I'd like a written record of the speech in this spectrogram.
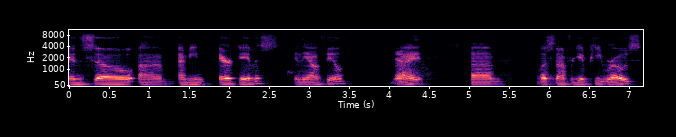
And so um, I mean Eric Davis in the outfield, yeah. right? Um, Let's not forget Pete Rose,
